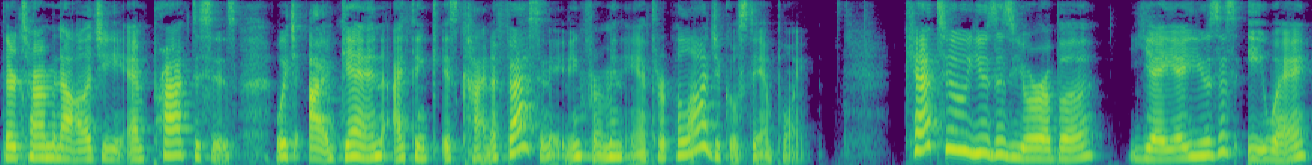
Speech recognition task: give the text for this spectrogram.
their terminology and practices, which again I think is kind of fascinating from an anthropological standpoint. Ketu uses Yoruba, Yeye uses Ewe,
